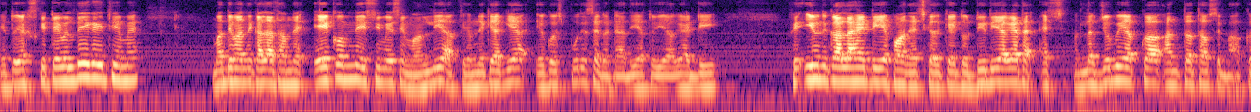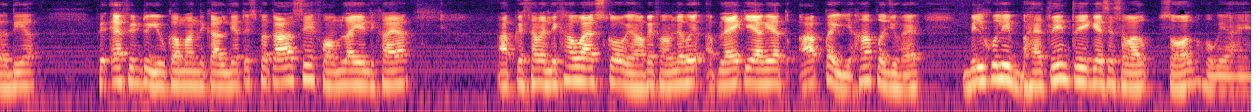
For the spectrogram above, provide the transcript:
ये तो एक्स की टेबल दी गई थी हमें। मध्यमान निकाला था हमने। ए को हमने इसी में से मान लिया, फिर हमने क्या किया? ए को इस पूरे से घटा दिया तो ये आ गया डी फिर यू निकाला है डी अपान एच करके तो डी दिया गया था एच मतलब जो भी आपका अंतर था उसे भाग कर दिया। फिर एफ़ इंटू यू का मान निकाल दिया। तो इस प्रकार से फॉर्मूला ये लिखाया। आपके सामने लिखा हुआ है उसको यहाँ पे फॉर्मूला को अप्लाई किया गया तो आपका यहाँ पर जो है, बिल्कुल ही बेहतरीन तरीके से सवाल सॉल्व हो गया है।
